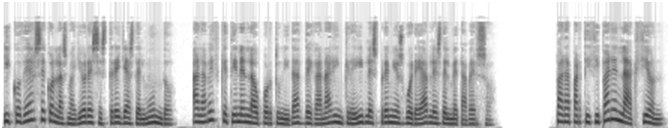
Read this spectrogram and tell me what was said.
y codearse con las mayores estrellas del mundo, a la vez que tienen la oportunidad de ganar increíbles premios wearables del metaverso. Para participar en la acción,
